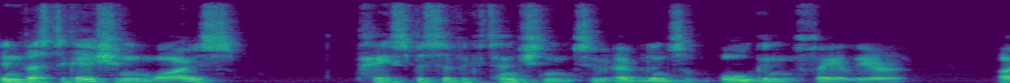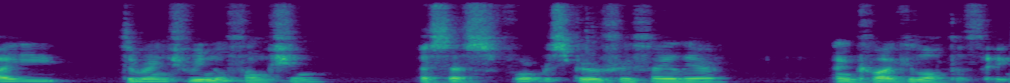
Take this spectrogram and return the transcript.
Investigation wise, pay specific attention to evidence of organ failure, i.e., deranged renal function, assess for respiratory failure, and coagulopathy.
